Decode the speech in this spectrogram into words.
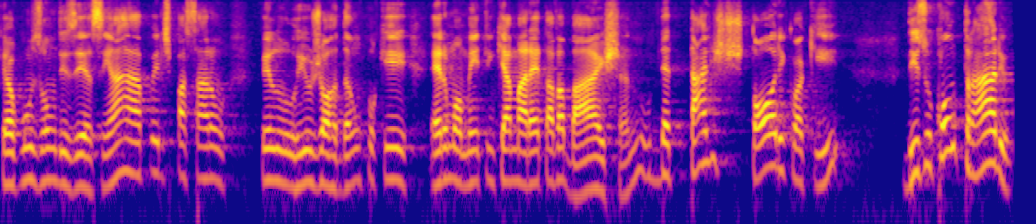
Que alguns vão dizer assim: ah, eles passaram pelo Rio Jordão porque era o momento em que a maré estava baixa. O detalhe histórico aqui diz o contrário.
